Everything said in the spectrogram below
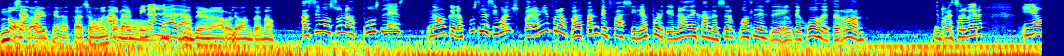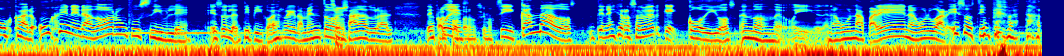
No, o sea, la hasta el- Virgen hasta ese momento hasta el final nada. no tiene nada relevante, no. Hacemos unos puzzles ¿no? Que los puzzles igual para mí fueron bastante fáciles porque no dejan de ser puzzles de, de juegos de terror. Resolver, ir a buscar un generador, un fusible. Eso es lo típico, es reglamento Sí. ya natural. Después, sí, candados. Tenés que resolver que códigos. ¿En dónde? Uy, En alguna pared, en algún lugar. Eso siempre va a estar.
